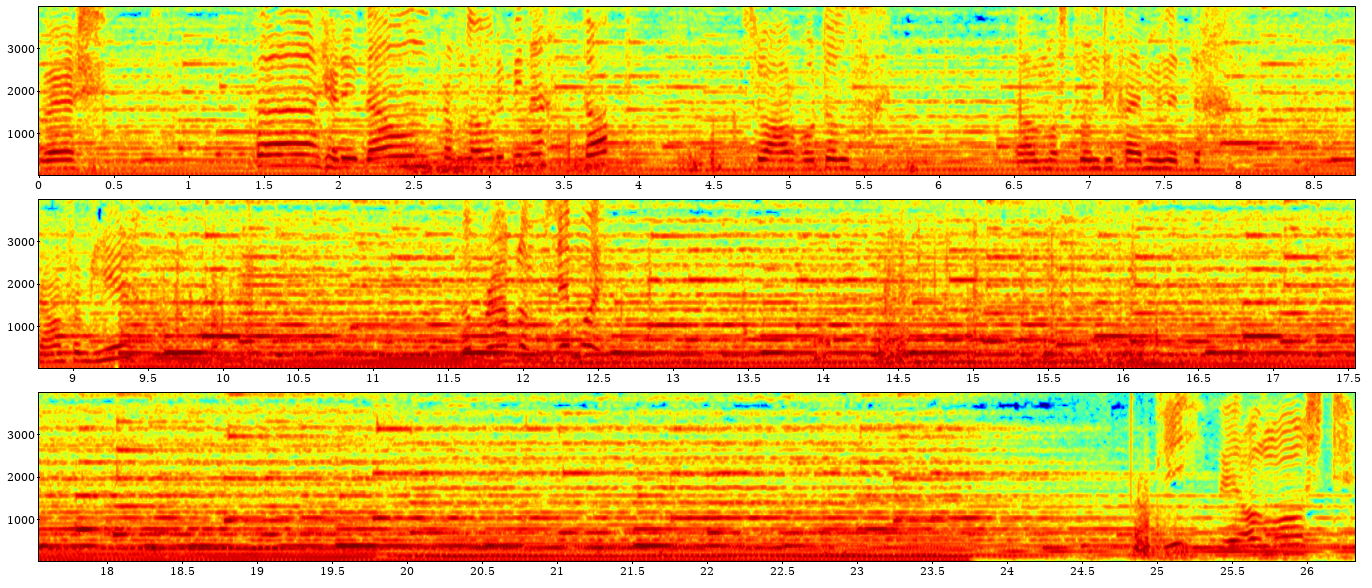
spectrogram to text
We're uh, heading down from Lauribina top to our hotel. Almost 25 minutes down from here. No problem, same way. Almost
